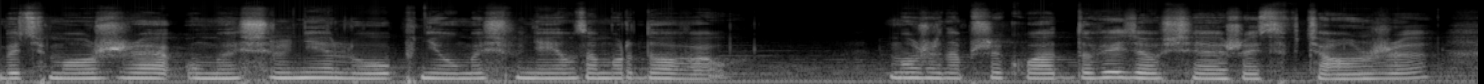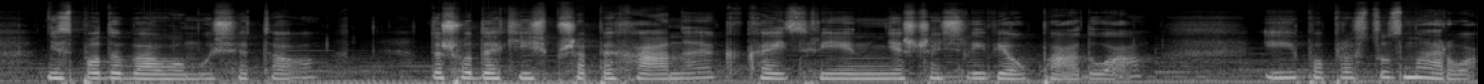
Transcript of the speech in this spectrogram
być może umyślnie lub nieumyślnie ją zamordował. Może na przykład dowiedział się, że jest w ciąży, nie spodobało mu się to, doszło do jakichś przepychanek, Caitlin nieszczęśliwie upadła i po prostu zmarła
